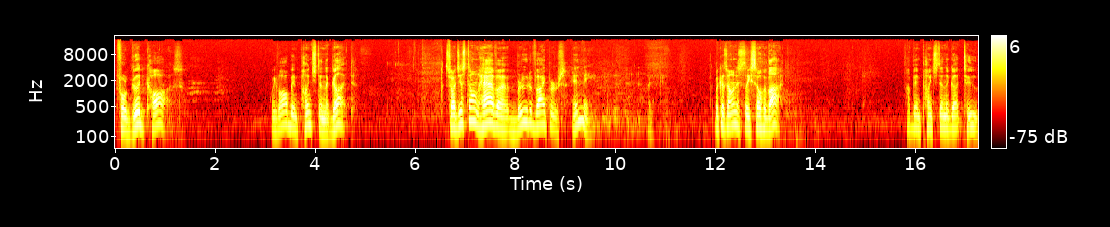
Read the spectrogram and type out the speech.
for good cause. We've all been punched in the gut. So I just don't have a brood of vipers in me. Because honestly, so have I. I've been punched in the gut too.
